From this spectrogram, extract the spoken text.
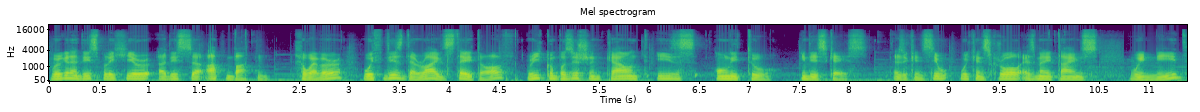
we're gonna display here this up button. However, with this derived state of, recomposition count is only 2 in this case. As you can see, we can scroll as many times we need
